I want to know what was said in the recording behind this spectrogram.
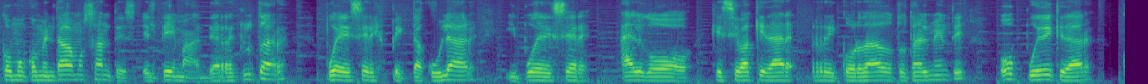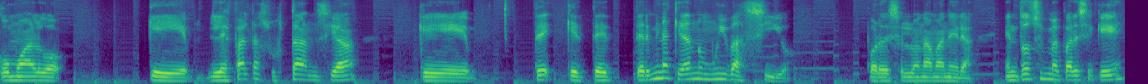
como comentábamos antes, el tema de reclutar puede ser espectacular y puede ser algo que se va a quedar recordado totalmente o puede quedar como algo que le falta sustancia, que te, que te termina quedando muy vacío, por decirlo de una manera. Entonces me parece que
